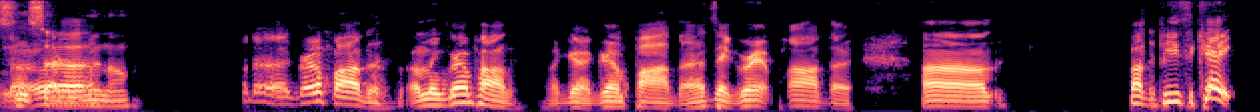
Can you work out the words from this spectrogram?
no, Sacramento. Uh, uh, grandfather. I mean, grandfather. I got grandfather. I say grandfather. Um, about the piece of cake.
